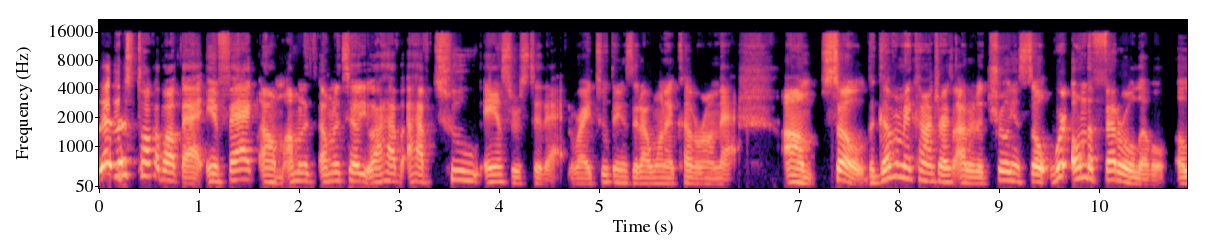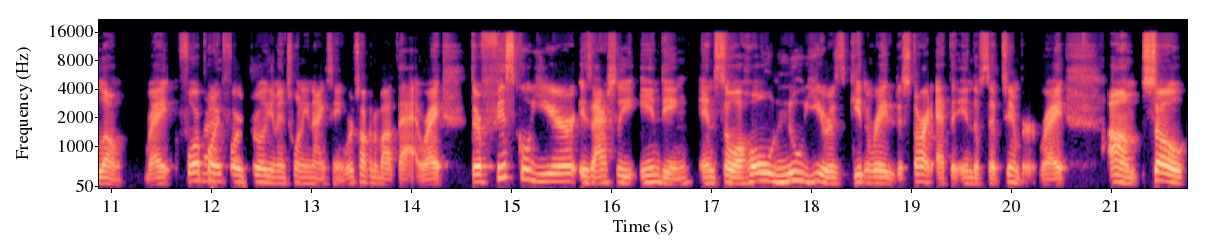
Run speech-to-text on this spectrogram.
let us talk about that. In fact, um, I'm gonna I'm gonna tell you I have I have two answers to that. Right, two things that I want to cover on that. Um, so the government contracts out of the trillion. So we're on the federal level alone right? 4.4 right. trillion in 2019. We're talking about that, right? Their fiscal year is actually ending. And so a whole new year is getting ready to start at the end of September, right? Um, so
